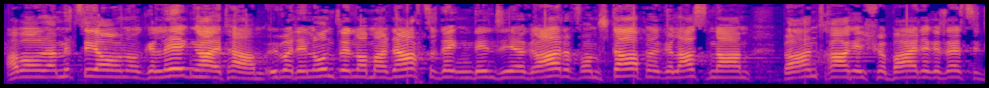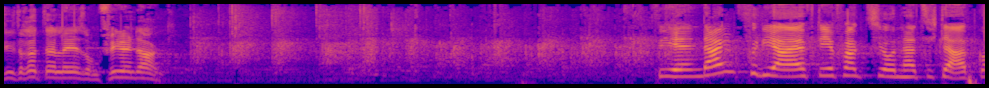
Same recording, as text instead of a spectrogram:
Aber damit Sie auch noch Gelegenheit haben, über den Unsinn noch einmal nachzudenken, den Sie hier gerade vom Stapel gelassen haben, beantrage ich für beide Gesetze die dritte Lesung. Vielen Dank. Vielen Dank. Für die AfD-Fraktion hat sich der Abg.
